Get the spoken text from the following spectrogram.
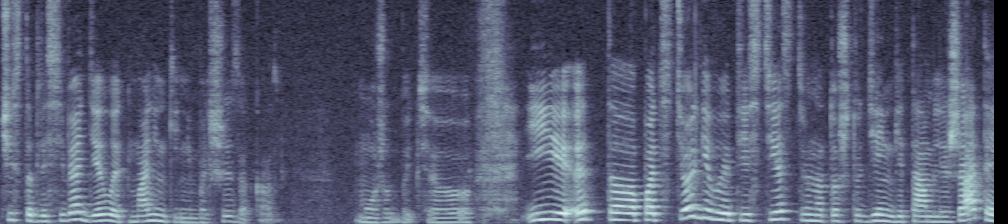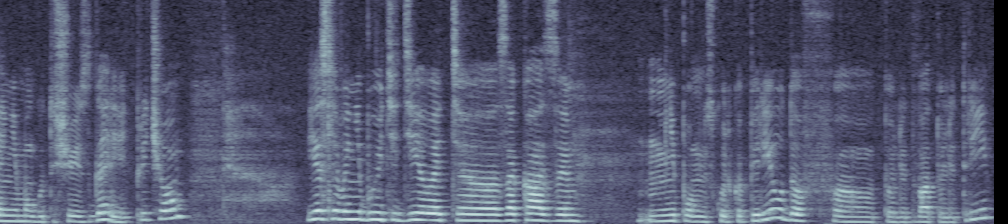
чисто для себя делает маленькие небольшие заказы. Может быть. Э. И это подстегивает, естественно, то, что деньги там лежат, и они могут еще и сгореть. Причем, если вы не будете делать э, заказы не помню сколько периодов, э, то ли два, то ли три,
